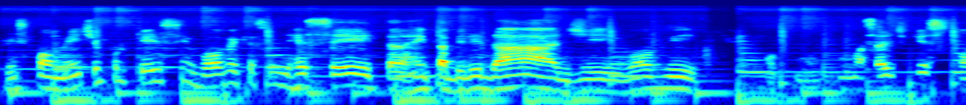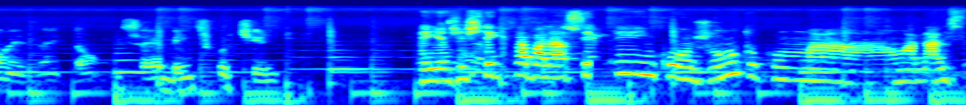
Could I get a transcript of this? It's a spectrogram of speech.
principalmente porque isso envolve a questão de receita, rentabilidade, envolve uma série de questões, né? Então isso é bem discutido. E a gente tem que trabalhar sempre em conjunto com uma, uma análise,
